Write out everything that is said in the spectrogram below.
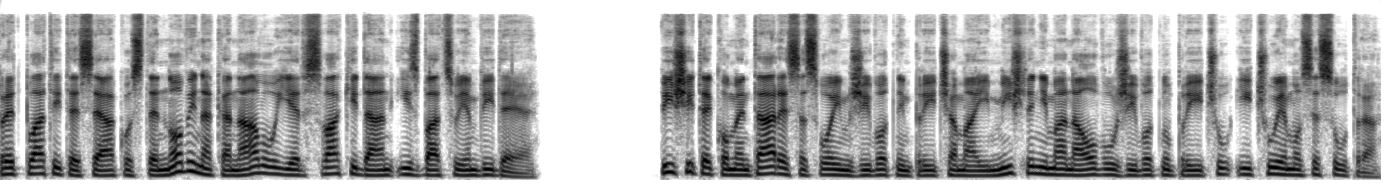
pretplatite se ako ste novi na kanalu jer svaki dan izbacujem videe. Pišite komentare sa svojim životnim pričama i mišljenjima na ovu životnu priču i čujemo se sutra.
